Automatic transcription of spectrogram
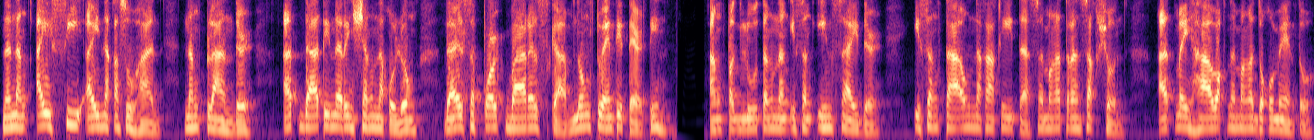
na ng ICI nakasuhan ng plunder at dati na rin siyang nakulong dahil sa pork barrel scam noong 2013. Ang paglutang ng isang insider, isang taong nakakita sa mga transaksyon at may hawak na mga dokumento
